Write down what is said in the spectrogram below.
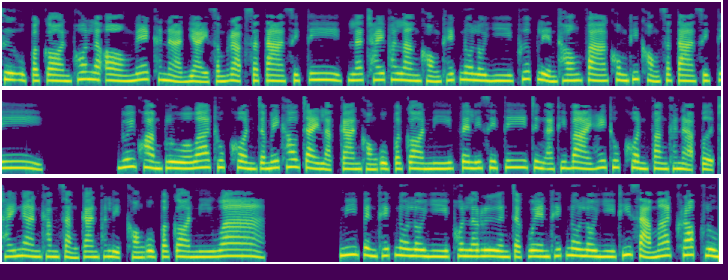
ซื้ออุปกรณ์พ่นละอองเมฆขนาดใหญ่สำหรับสตาร์ซิตี้และใช้พลังของเทคโนโลยีเพื่อเปลี่ยนท้องฟ้าคงที่ของสตาร์ซิตี้ด้วยความกลัวว่าทุกคนจะไม่เข้าใจหลักการของอุปกรณ์นี้ Felicity จึงอธิบายให้ทุกคนฟังขณะเปิดใช้งานคำสั่งการผลิตของอุปกรณ์นี้ว่า นี่เป็นเทคโนโลยีพลเรือนจากเวนเทคโนโลยีที่สามารถครอบคลุม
